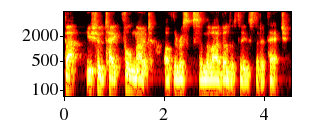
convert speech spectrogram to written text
but you should take full note of the risks and the liabilities that attach.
